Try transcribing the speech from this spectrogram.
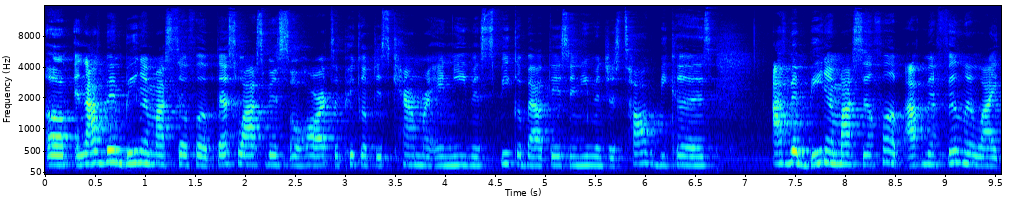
Um, and I've been beating myself up. That's why it's been so hard to pick up this camera and even speak about this and even just talk because I've been beating myself up. I've been feeling like,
